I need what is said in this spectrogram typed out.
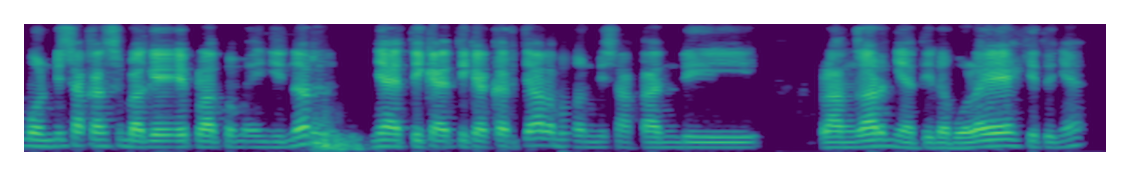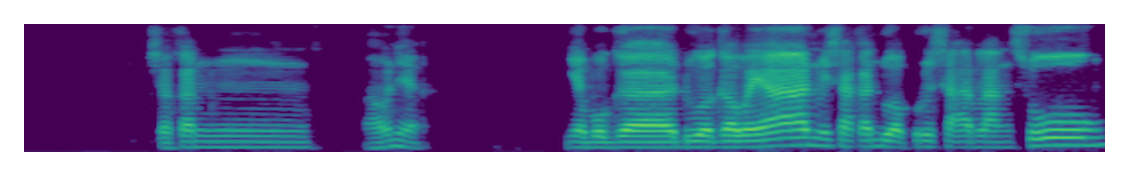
mau misalkan sebagai platform engineer nya etika-etika kerja mau misalkan di pelanggarnya tidak boleh gitunya misalkan maunya nya boga dua gawean misalkan dua perusahaan langsung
